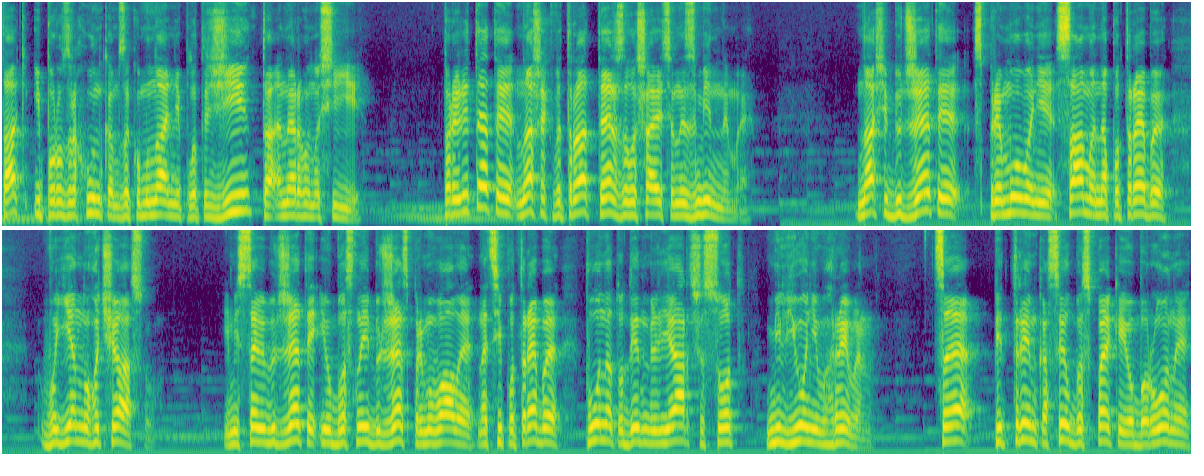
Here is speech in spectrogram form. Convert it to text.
так і по розрахункам за комунальні платежі та енергоносії. Пріоритети наших витрат теж залишаються незмінними. Наші бюджети спрямовані саме на потреби воєнного часу. І місцеві бюджети, і обласний бюджет спрямували на ці потреби понад 1 мільярд 600 мільйонів гривень. Це підтримка сил безпеки і оборони,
